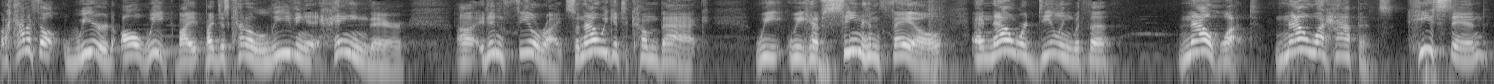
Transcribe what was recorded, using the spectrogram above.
But I kind of felt weird all week by, by just kind of leaving it hanging there uh, it didn't feel right. So now we get to come back. We, we have seen him fail, and now we're dealing with the now what? Now what happens? He sinned.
